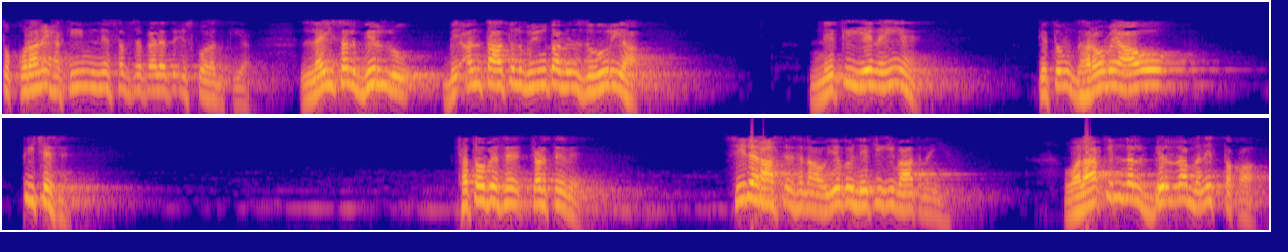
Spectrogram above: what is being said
تو قرآن حکیم نے سب سے پہلے تو اس کو رد کیا۔ لئیسل برلو بے انتاط البیوتا من ظہوریا نیکی یہ نہیں ہے کہ تم گھروں میں آؤ پیچھے سے، چھتوں پہ سے چڑھتے ہوئے، سیدھے راستے سے نہ ہو یہ کوئی نیکی کی بات نہیں ہے۔ ولاکن البر من تقا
